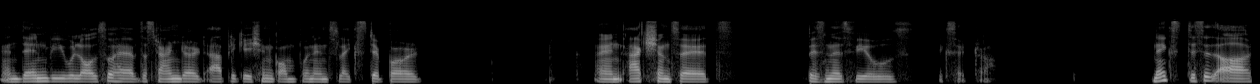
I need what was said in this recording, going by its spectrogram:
And then we will also have the standard application components like stepper and action sets, business views, etc. Next, this is our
